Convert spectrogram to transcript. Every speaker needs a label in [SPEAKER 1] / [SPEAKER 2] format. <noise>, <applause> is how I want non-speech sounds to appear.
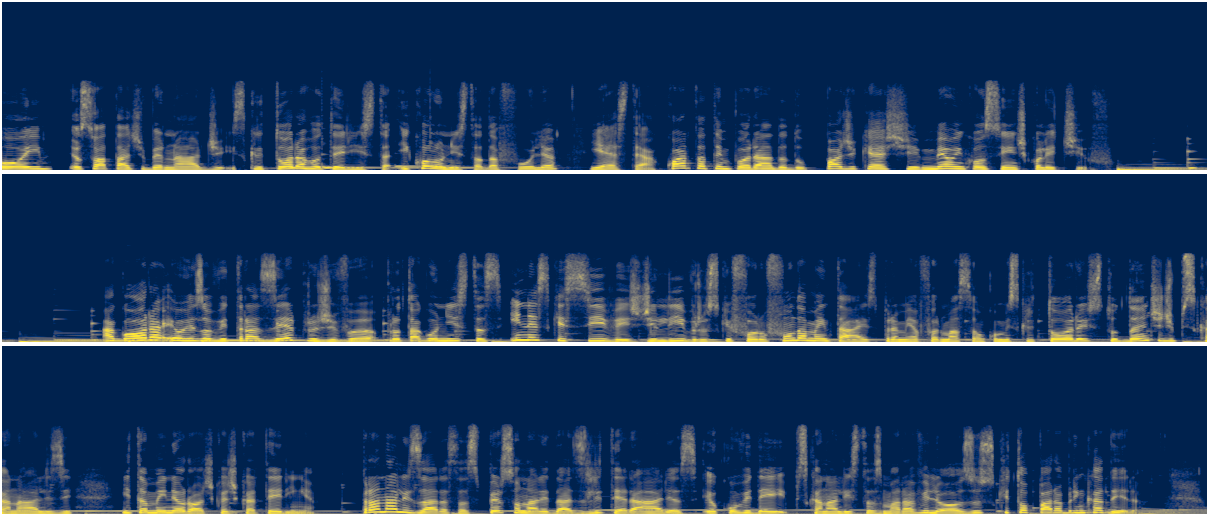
[SPEAKER 1] Oi, eu sou a Tati Bernardi, escritora, roteirista e colunista da Folha, e esta é a quarta temporada do podcast Meu Inconsciente Coletivo. Agora eu resolvi trazer para o Divã protagonistas inesquecíveis de livros que foram fundamentais para minha formação como escritora, estudante de psicanálise e também neurótica de carteirinha. Para analisar essas personalidades literárias, eu convidei psicanalistas maravilhosos que toparam a brincadeira.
